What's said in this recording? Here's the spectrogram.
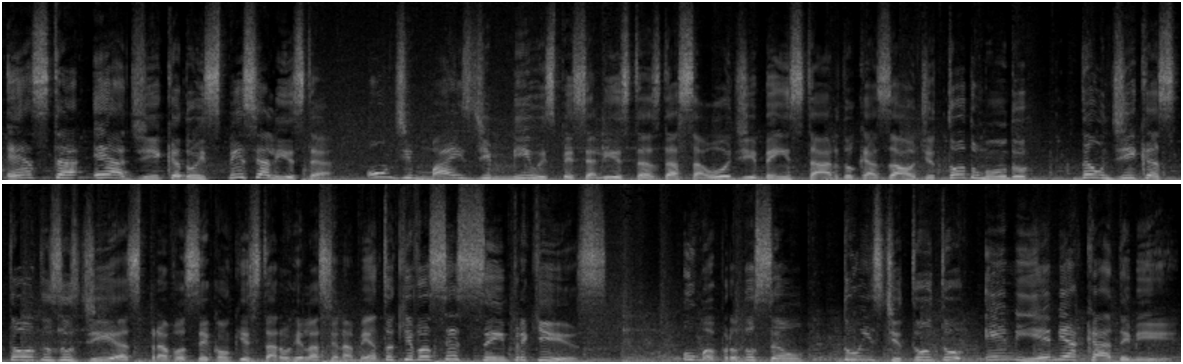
Esta é a dica do especialista, onde mais de mil especialistas da saúde e bem-estar do casal de todo mundo dão dicas todos os dias para você conquistar o relacionamento que você sempre quis. Uma produção do Instituto MM Academy.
